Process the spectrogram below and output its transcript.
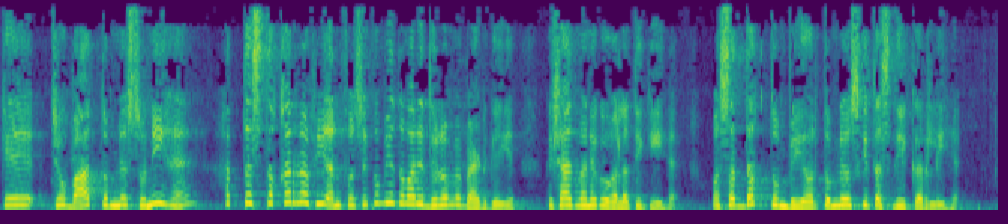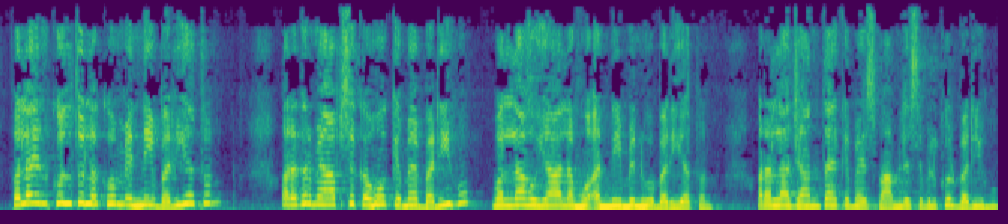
کہ جو بات تم نے سنی ہے حت تستقر فی انفسکم، یہ تمہارے دلوں میں بیٹھ گئی ہے کہ شاید میں نے کوئی غلطی کی ہے۔ وہ صدق تم بھی، اور تم نے اس کی تصدیق کر لی ہے۔ فلا ان کل تو لکم انی بریتن اور اگر میں آپ سے کہوں کہ میں بری ہوں و اللہ یعلم انی منہ بریتن اور اللہ جانتا ہے کہ میں اس معاملے سے بالکل بری ہوں۔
